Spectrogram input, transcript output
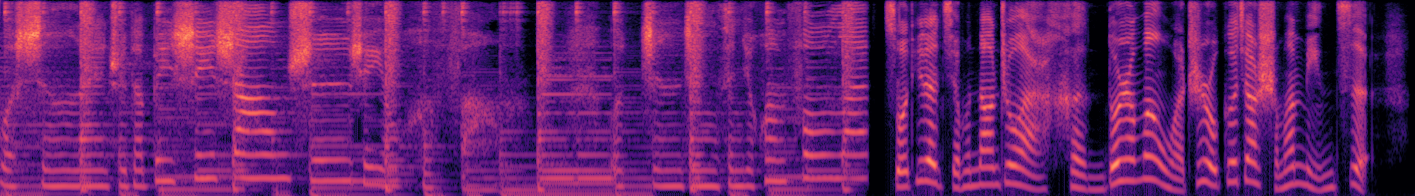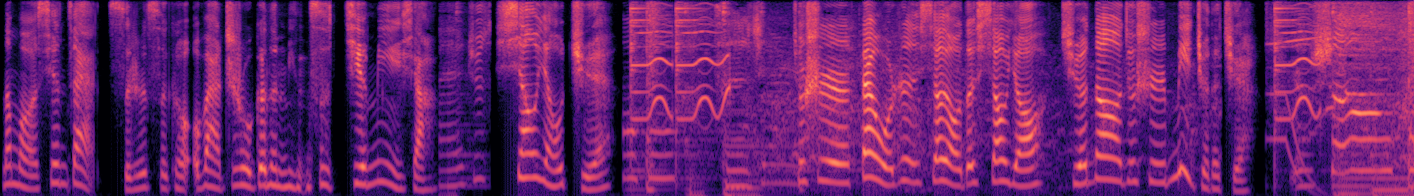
我生来知道悲喜伤，世界又何妨？我真正曾经。昨天的节目当中啊，很多人问我这首歌叫什么名字。那么现在此时此刻，我把这首歌的名字揭秘一下：《逍遥诀》，就是带我认逍遥的逍遥，诀呢就是秘诀的诀。人生苦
